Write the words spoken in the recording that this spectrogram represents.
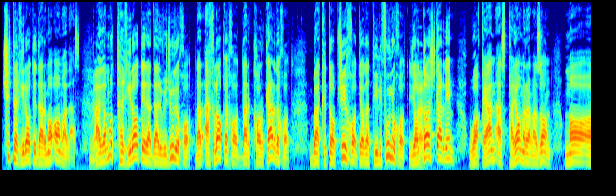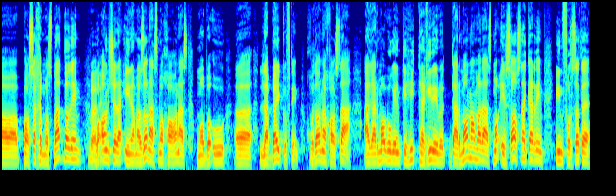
چه تغییراتی در ما آمده است بله. اگر ما تغییراتی را در وجود خود در اخلاق خود در کارکرد خود به کتابچه خود یا در تلفن خود بله. یادداشت کردیم واقعا از پیام رمضان ما پاسخ مثبت دادیم بله. و آنچه را این رمضان است ما خواهان است ما به او لبیک گفتیم خدا نخواسته اگر ما بگوییم که هیچ تغییری در ما آمده است ما احساس نکردیم این فرصت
